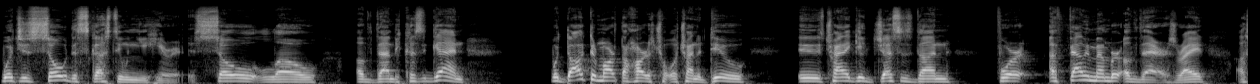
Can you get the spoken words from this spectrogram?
Which is so disgusting when you hear it. It's so low of them because again, what Dr. Martha Hart is trying to do is trying to get justice done for a family member of theirs, right? A,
